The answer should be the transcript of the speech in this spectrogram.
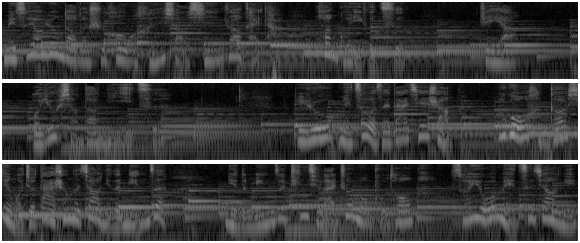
每次要用到的时候，我很小心绕开它，换过一个词，这样我又想到你一次。比如每次我在大街上，如果我很高兴，我就大声地叫你的名字，你的名字听起来这么普通，所以我每次叫你，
